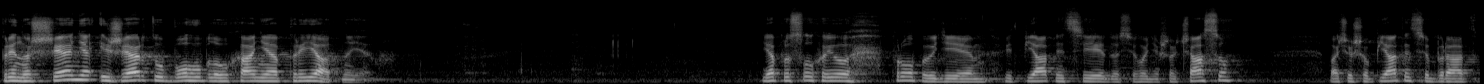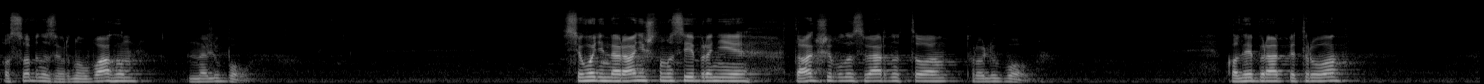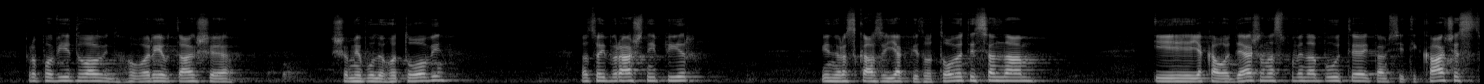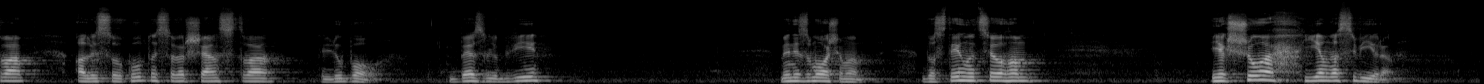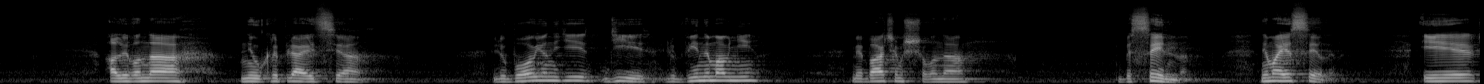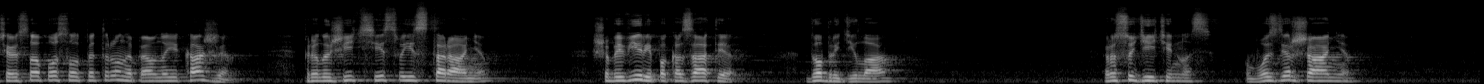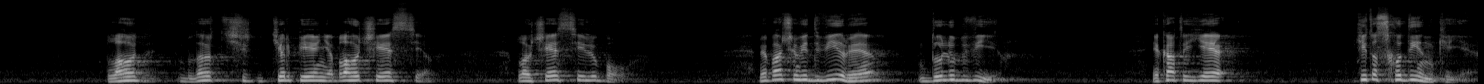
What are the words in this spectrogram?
приношение и жертву Богу благоухания приятное». Я прослухаю проповіді від п'ятниці до сьогоднішнього часу. Бачу, що в п'ятницю брат особливо звернув увагу на любов. Сьогодні на ранішньому зібранні також було звернуто про любов. Коли брат Петро проповідував, він говорив також, що ми були готові на той брашний пір. Він розказує, як підготовитися нам, і яка одежа у нас повинна бути, і там всі ті качества, але совокупність совершенства любов. Без любві ми не зможемо достигнути цього. Якщо є в нас віра, але вона не укріпляється любов'ю, дії любві нема в ній, ми бачимо, що вона безсильна, немає сили. І через то апостол Петро, напевно, і каже: приложіть всі свої старання, щоб вірі показати добрі діла, розсудительність, воздержання, благо, терпіння, благочестя, благочестя і любов. Ми бачимо від віри до любві, яка то є, які то сходинки є.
